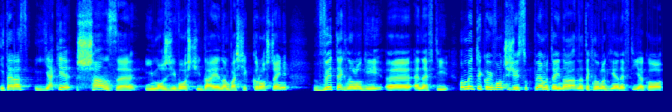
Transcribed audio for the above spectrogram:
I teraz, jakie szanse i możliwości daje nam właśnie crosschain w technologii e, NFT? No my tylko i wyłącznie się skupiamy tutaj na, na technologii NFT jako,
